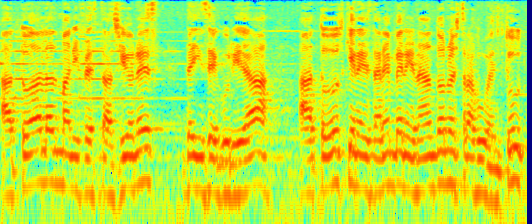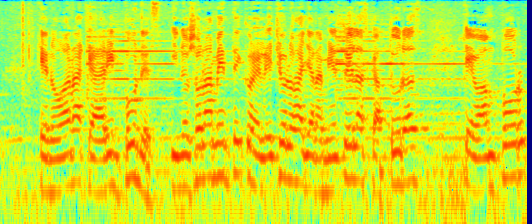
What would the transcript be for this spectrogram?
a todas las manifestaciones de inseguridad, a todos quienes están envenenando nuestra juventud, que no van a quedar impunes. Y no solamente con el hecho de los allanamientos y las capturas que van por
